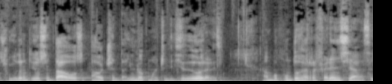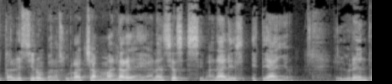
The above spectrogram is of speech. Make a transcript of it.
subió 32 centavos a 81,87 dólares. Ambos puntos de referencia se establecieron para su racha más larga de ganancias semanales este año. El Brent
